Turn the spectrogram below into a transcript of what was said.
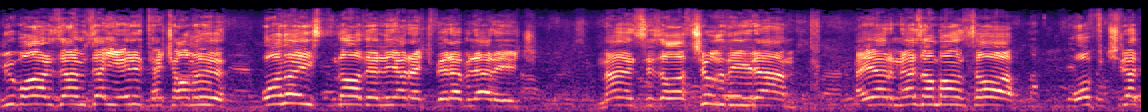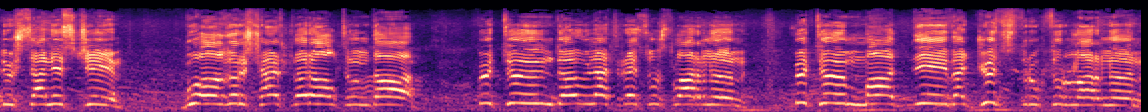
Mübarizəmizə yeni təkanı ona istinad eləyərək verə bilərik. Mən sizə açıq deyirəm, əgər nə zamansa o fikrə düşsəniz ki, bu ağır şərtlər altında bütün dövlət resurslarının, bütün maddi və güc strukturlarının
